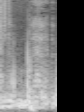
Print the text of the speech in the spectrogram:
Bye.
